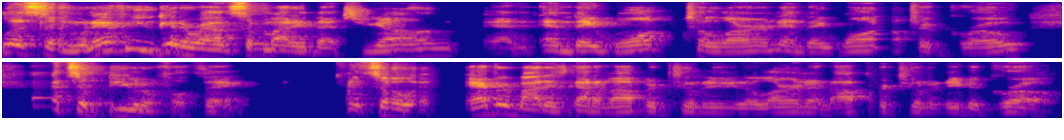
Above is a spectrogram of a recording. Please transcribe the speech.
Listen, whenever you get around somebody that's young and and they want to learn and they want to grow, that's a beautiful thing. And so everybody's got an opportunity to learn, an opportunity to grow.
